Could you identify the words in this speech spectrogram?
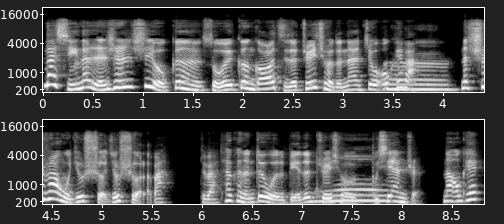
那行，那人生是有更所谓更高级的追求的，那就 OK 吧。那吃饭我就舍就舍了吧，对吧？他可能对我的别的追求不限制，那 OK。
